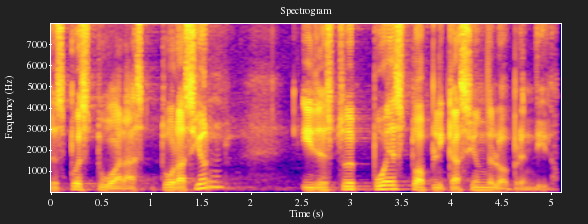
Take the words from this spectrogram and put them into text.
después tu oración y después tu aplicación de lo aprendido.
